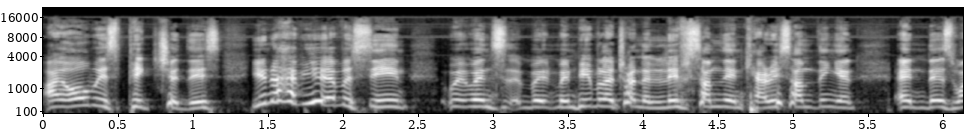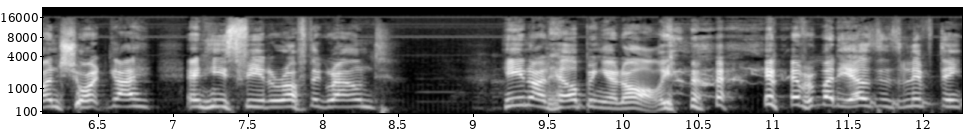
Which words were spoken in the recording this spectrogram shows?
I always picture this. You know, have you ever seen when, when people are trying to lift something and carry something, and, and there's one short guy and his feet are off the ground? He's not helping at all. Everybody else is lifting,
